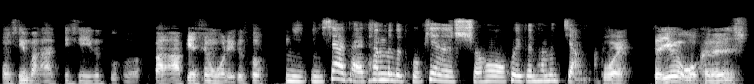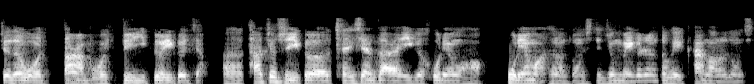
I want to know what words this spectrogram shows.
重新把它进行一个组合，把它变成我的一个作品。你你下载他们的图片的时候会跟他们讲吗？不会，对，因为我可能觉得我当然不会去一个一个讲，呃，它就是一个呈现在一个互联网互联网上的东西，就每个人都可以看到的东西。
